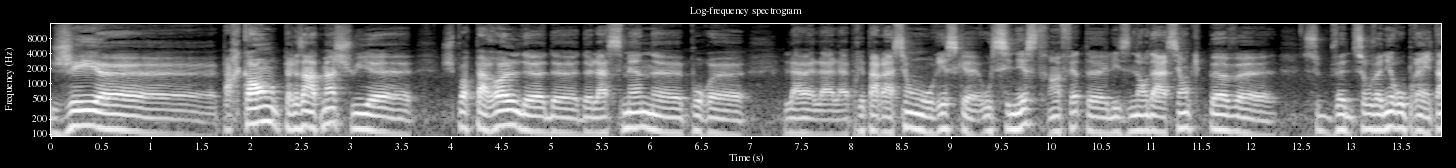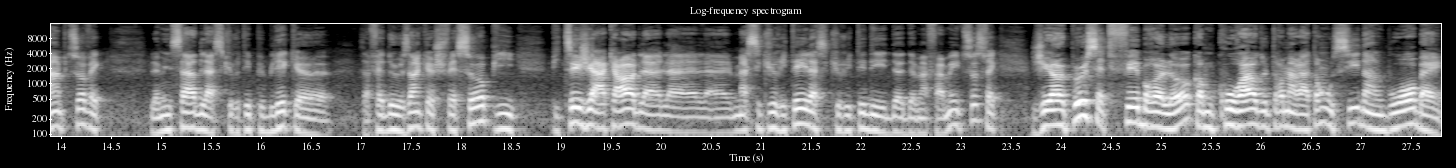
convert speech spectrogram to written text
J'ai, euh, par contre, présentement, je suis, euh, je suis porte-parole de, de, de la semaine euh, pour euh, la, la, la préparation au risque, au sinistre, en fait, les inondations qui peuvent survenir au printemps, puis tout ça, avec le ministère de la Sécurité publique. Euh, ça fait deux ans que je fais ça, puis, puis tu sais, j'ai à cœur de la, la- la- ma sécurité, la sécurité des- de, de ma famille, tout ça. Ça fait que j'ai un peu cette fibre-là, comme coureur d'ultramarathon aussi, dans le bois, ben,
